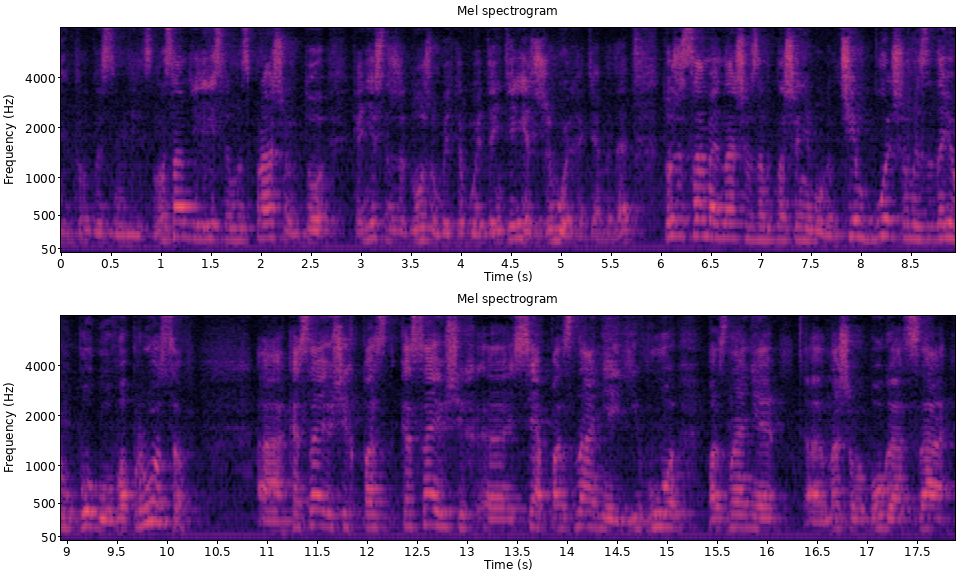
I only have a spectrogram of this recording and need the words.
трудностями делиться. На самом деле, если мы спрашиваем, то, конечно же, должен быть какой-то интерес, живой хотя бы, да. То же самое наши взаимоотношения с Богом. Чем больше мы задаем Богу вопросов, касающих, касающихся познания Его, познания э, нашего Бога Отца,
